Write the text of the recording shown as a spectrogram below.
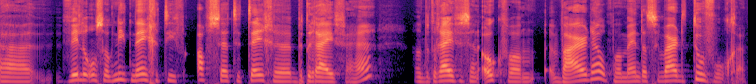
uh, willen ons ook niet negatief afzetten tegen bedrijven. Hè? Want bedrijven zijn ook van waarde op het moment dat ze waarde toevoegen.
